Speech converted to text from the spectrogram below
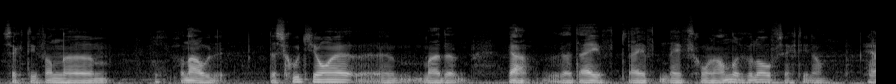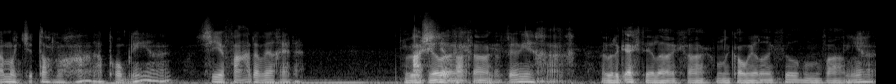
zegt hij van, ehm, van nou, dat is goed jongen, eh, maar dat, ja, dat hij, heeft, hij, heeft, hij heeft gewoon een ander geloof, zegt hij dan. Ja, moet je toch nog harder proberen, hè? als je je vader wil redden. Dat wil ik Als heel je erg graag. Dat wil je graag. Dat wil ik echt heel erg graag, want ik hou heel erg veel van mijn vader. Ja.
